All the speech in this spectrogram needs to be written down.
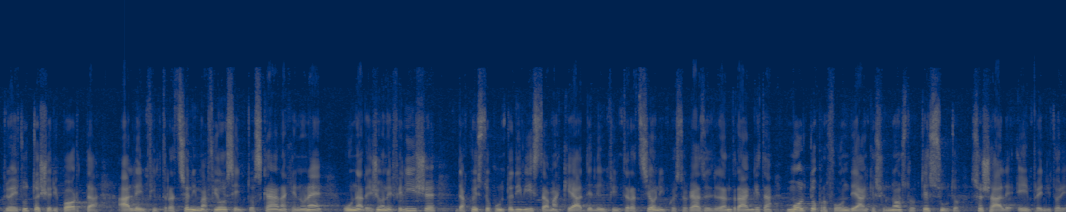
prima di tutto ci riporta alle infiltrazioni mafiose in Toscana che non è una regione felice da questo punto di vista ma che ha delle infiltrazioni, in questo caso dell'andrangheta, molto profonde anche sul nostro tessuto sociale e imprenditoriale.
